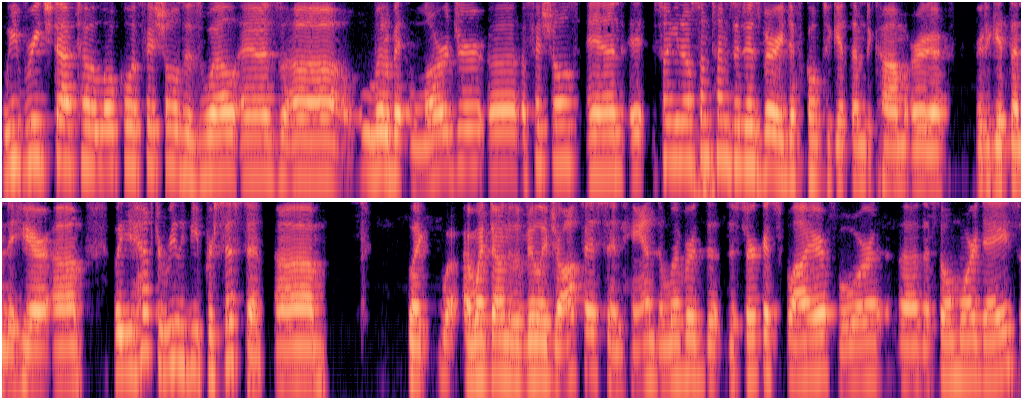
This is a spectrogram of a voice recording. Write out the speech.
we've reached out to local officials as well as uh, a little bit larger uh, officials, and it, so you know sometimes it is very difficult to get them to come or to, or to get them to hear. Um, but you have to really be persistent. Like I went down to the village office and hand delivered the, the circus flyer for uh, the Fillmore Days.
